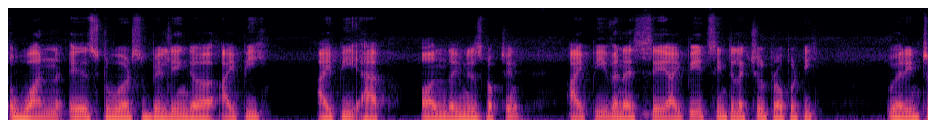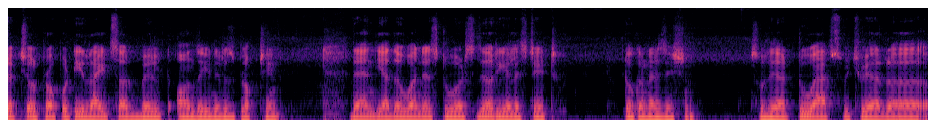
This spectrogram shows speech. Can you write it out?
One is towards building a IP IP app on the Uniris blockchain. IP, when I say IP, it's intellectual property, where intellectual property rights are built on the Uniris blockchain. Then the other one is towards the real estate tokenization. So there are two apps which we are uh,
